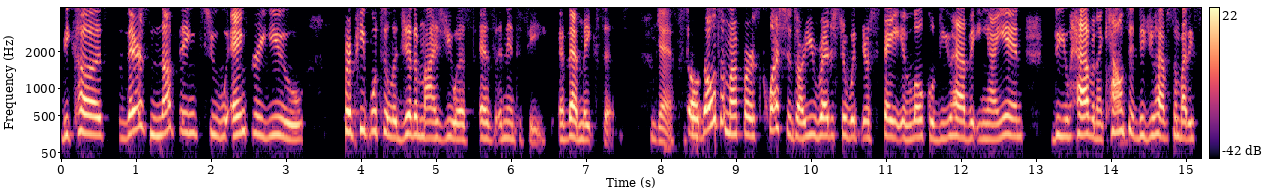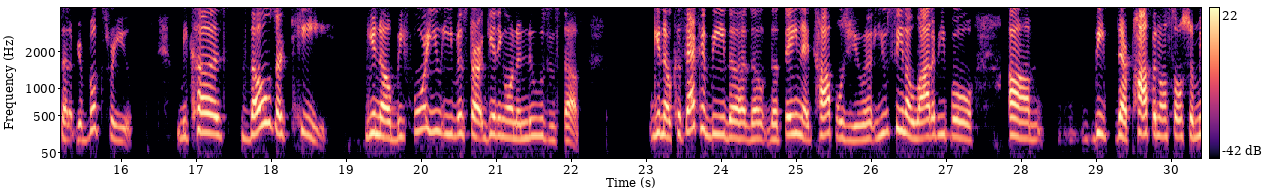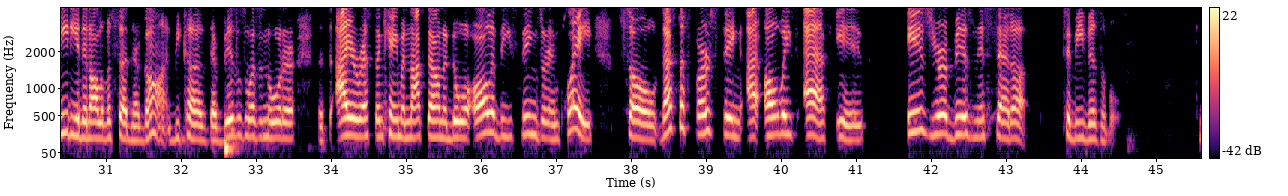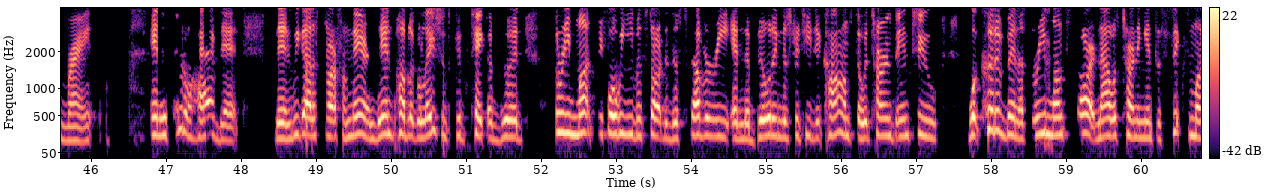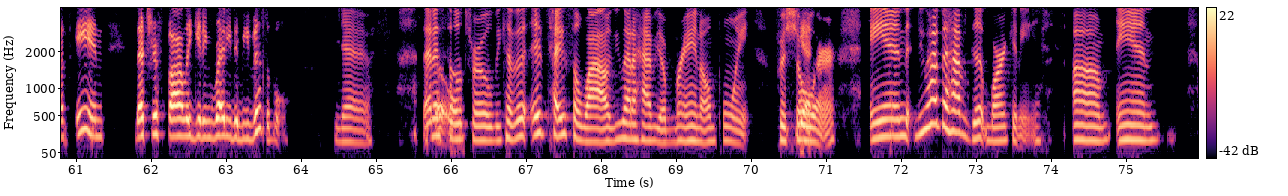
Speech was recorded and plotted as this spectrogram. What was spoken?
because there's nothing to anchor you for people to legitimize you as as an entity, if that makes sense. Yes. So those are my first questions. Are you registered with your state and local? Do you have an EIN? Do you have an accountant? Did you have somebody set up your books for you? Because those are key, you know, before you even start getting on the news and stuff you know because that could be the the the thing that topples you you've seen a lot of people um be they're popping on social media then all of a sudden they're gone because their business was in order the irs then came and knocked down the door all of these things are in play so that's the first thing i always ask is is your business set up to be visible Right. and if you don't have that then we got to start from there and then public relations could take a good three months before we even start the discovery and the building the strategic comms so it turns into what could have been a three month start now it's turning into six months in that you're finally getting ready to be visible Yes. That is So- so true because it, it takes a while. You got to have your brand on point for sure. Yeah. And you have to have good marketing um and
